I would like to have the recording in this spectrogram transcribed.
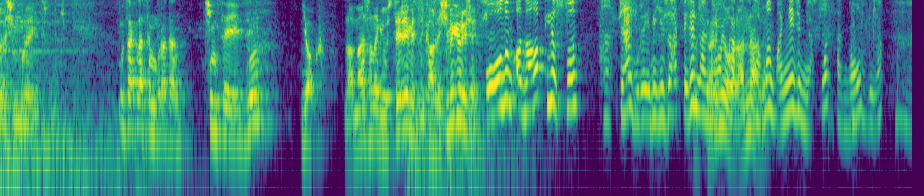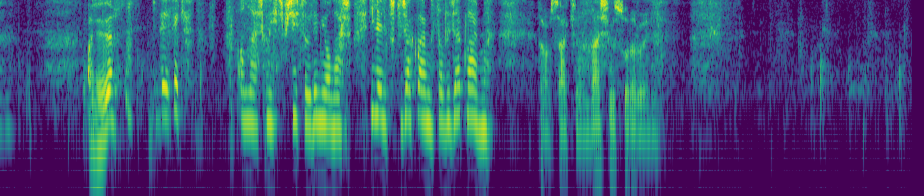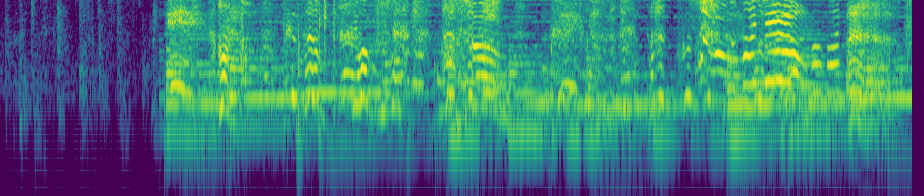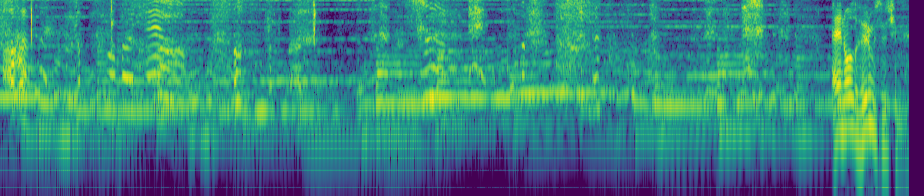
kardeşimi buraya getirdiler. Uzaklasın buradan. Kimseye izin yok. Lan ben sana gösteririm izni. Kardeşimi göreceğiz. Oğlum a, ne yapıyorsun? Ha, gel buraya bir izahat verirler. Göstermiyorlar anne. Tamam anneciğim yapma sen ne olur ya. Azize. Tevfik. Allah aşkına hiçbir şey söylemiyorlar. Hilal'i tutacaklar mı, salacaklar mı? Tamam sakin olun. Ben şimdi sorar öğrenirim. Kızım, yavrum. Kuzum. Kuzum. Annem. E ne oldu? Hür müsünüz şimdi?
